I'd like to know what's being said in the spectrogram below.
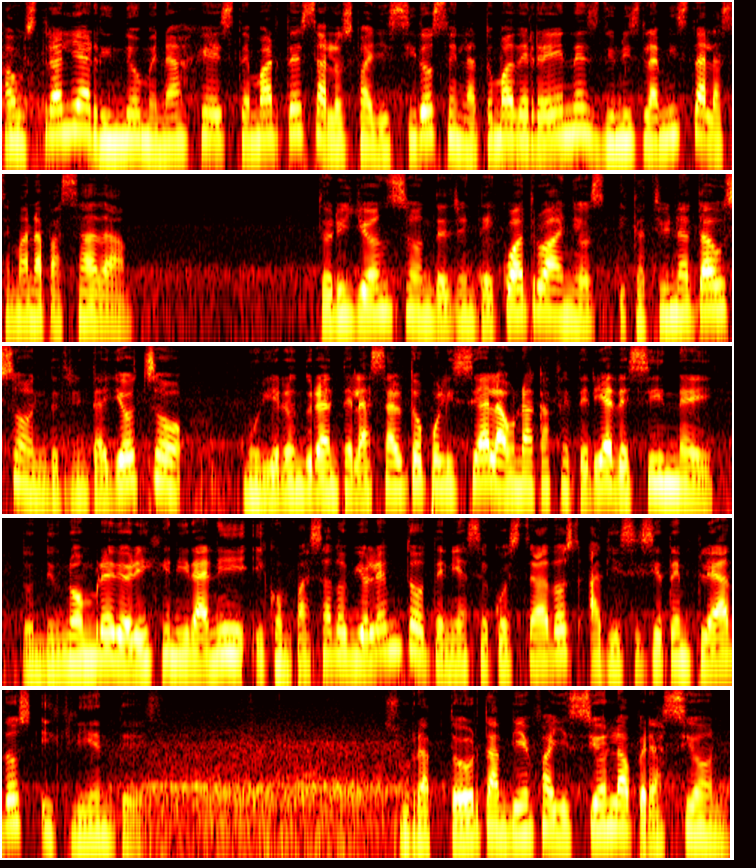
Australia rinde homenaje este martes a los fallecidos en la toma de rehenes de un islamista la semana pasada. Tori Johnson, de 34 años, y Katrina Dawson, de 38, murieron durante el asalto policial a una cafetería de Sydney, donde un hombre de origen iraní y con pasado violento tenía secuestrados a 17 empleados y clientes. Su raptor también falleció en la operación.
